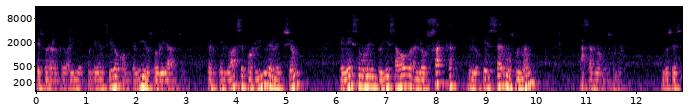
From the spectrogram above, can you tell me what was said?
eso era lo que valía, porque habían sido compelidos, obligados. Pero quien lo hace por libre elección, en ese momento y esa obra lo saca de lo que es ser musulmán a ser no musulmán. Entonces,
